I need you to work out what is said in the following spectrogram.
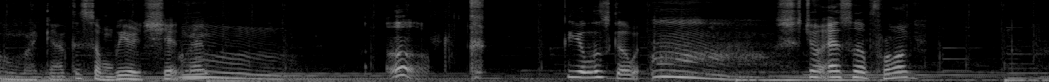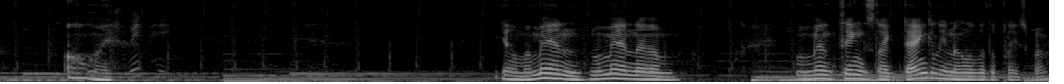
Oh my god, this is some weird shit, man. Oh. Yo, let's go. Mm. Shut your ass up, frog. Yo, my man, my man, um, my man, things like dangling all over the place, bro.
